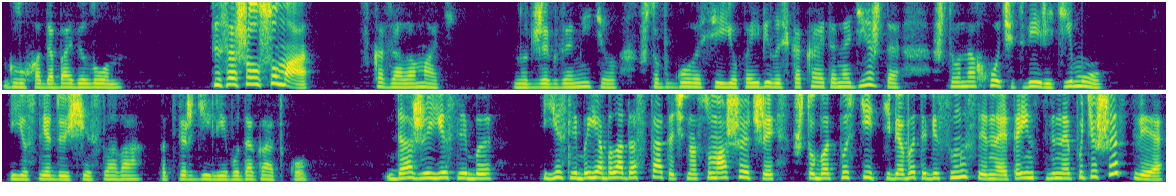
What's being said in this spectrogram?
Глухо добавил он. «Ты сошел с ума!» — сказала мать но Джек заметил, что в голосе ее появилась какая-то надежда, что она хочет верить ему. Ее следующие слова подтвердили его догадку. «Даже если бы... если бы я была достаточно сумасшедшей, чтобы отпустить тебя в это бессмысленное таинственное путешествие,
